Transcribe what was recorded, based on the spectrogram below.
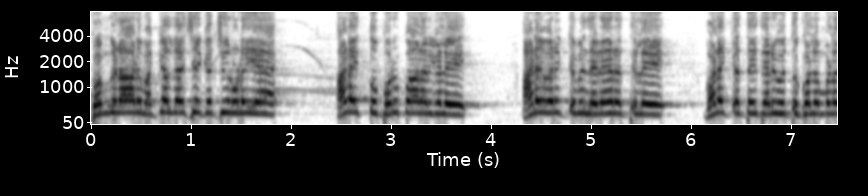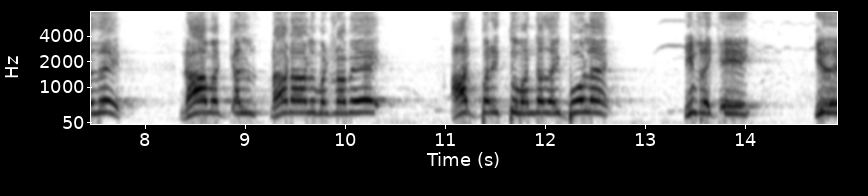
கொங்கு நாடு மக்கள் தேசிய கட்சியினுடைய அனைத்து பொறுப்பாளர்களே அனைவருக்கும் இந்த நேரத்திலே வணக்கத்தை தெரிவித்துக் கொள்ளும் பொழுது நாமக்கல் நாடாளுமன்றமே ஆர்ப்பரித்து வந்ததை போல இன்றைக்கு இது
